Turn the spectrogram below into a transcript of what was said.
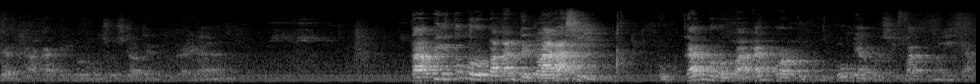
dan hak hak ekonomi sosial dan budaya. Tapi itu merupakan deklarasi, bukan merupakan produk hukum yang bersifat mengikat.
